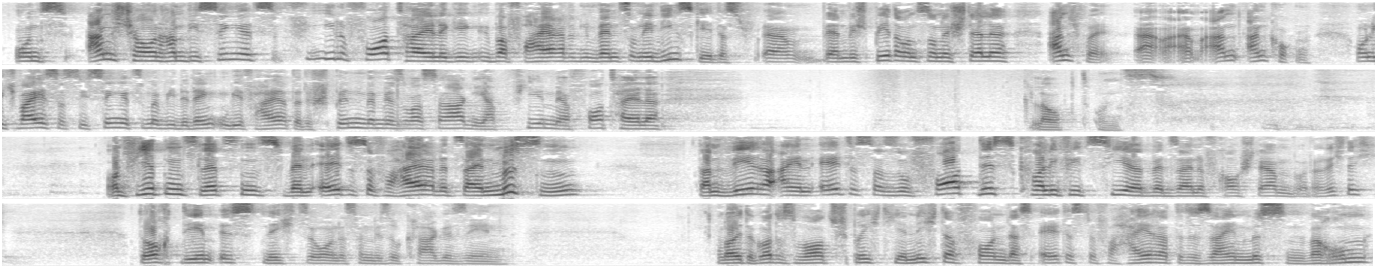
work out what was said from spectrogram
uns anschauen, haben die Singles viele Vorteile gegenüber Verheirateten, wenn es um den Dienst geht. Das äh, werden wir später uns so eine Stelle äh, an, angucken. Und ich weiß, dass die Singles immer wieder denken, wir Verheiratete spinnen, wenn wir sowas sagen. Ihr habt viel mehr Vorteile. Glaubt uns. Und viertens, letztens, wenn Älteste verheiratet sein müssen, dann wäre ein Ältester sofort disqualifiziert, wenn seine Frau sterben würde, richtig? Doch dem ist nicht so und das haben wir so klar gesehen. Leute, Gottes Wort spricht hier nicht davon, dass Älteste Verheiratete sein müssen. Warum?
